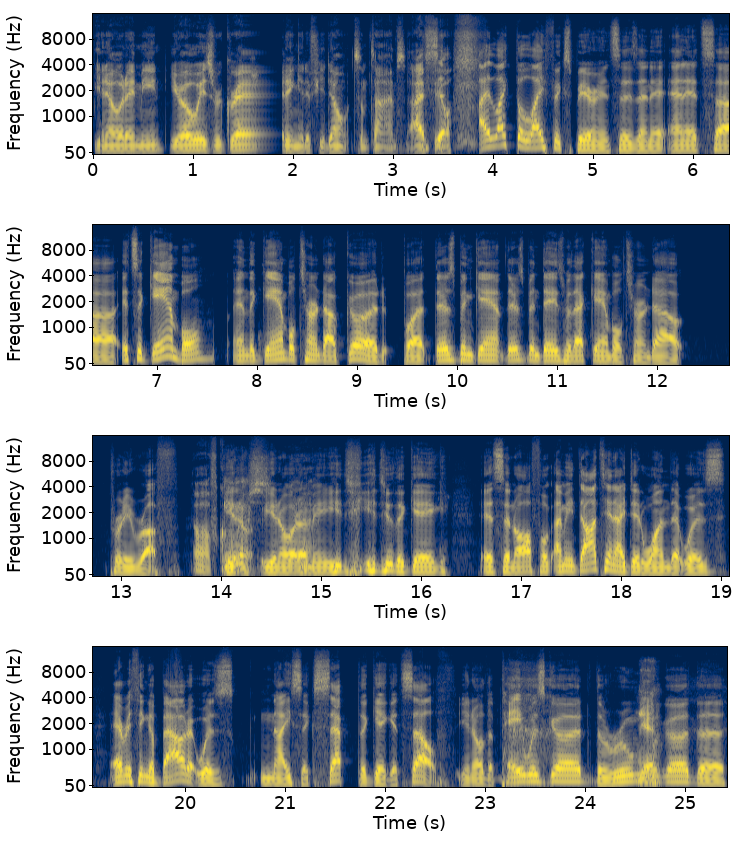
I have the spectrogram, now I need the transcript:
You know what I mean? You're always regretting it if you don't. Sometimes I feel. I like the life experiences and it and it's uh it's a gamble and the gamble turned out good, but there's been gam- there's been days where that gamble turned out pretty rough. Oh, of You know, course. you know what I mean? You do- you do the gig, it's an awful I mean Dante and I did one that was everything about it was nice except the gig itself. You know, the pay was good, the rooms Yeah. were good, the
